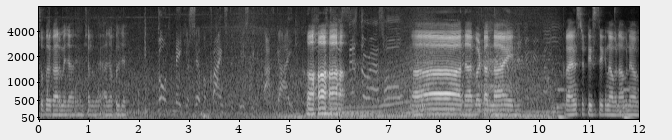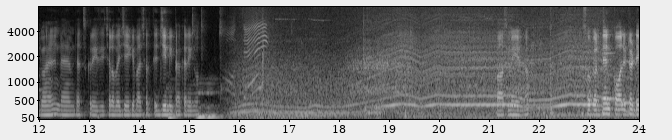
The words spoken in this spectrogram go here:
सुपर कार में जा रहे हैं हम चलो भाई आजा खुल जाए Don't make yourself a crime statistic, tough guy. हा हा हा हा Ah, that button line. Crime statistic ना बना अपने आप को हैं डैम दैट्स क्रेजी चलो भाई जे के बाद चलते हैं जिमी पैकरिनो पास में ही है ना। इसको करते हैं कॉल इट अ डे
